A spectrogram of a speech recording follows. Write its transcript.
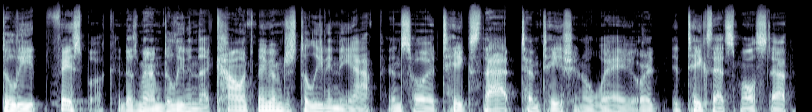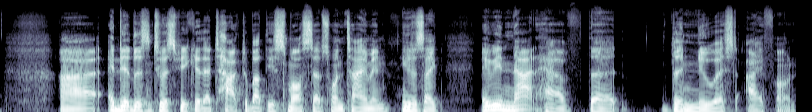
delete Facebook. It doesn't mean I'm deleting the account. Maybe I'm just deleting the app. And so it takes that temptation away or it, it takes that small step. Uh, I did listen to a speaker that talked about these small steps one time, and he was like, maybe not have the the newest iPhone,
